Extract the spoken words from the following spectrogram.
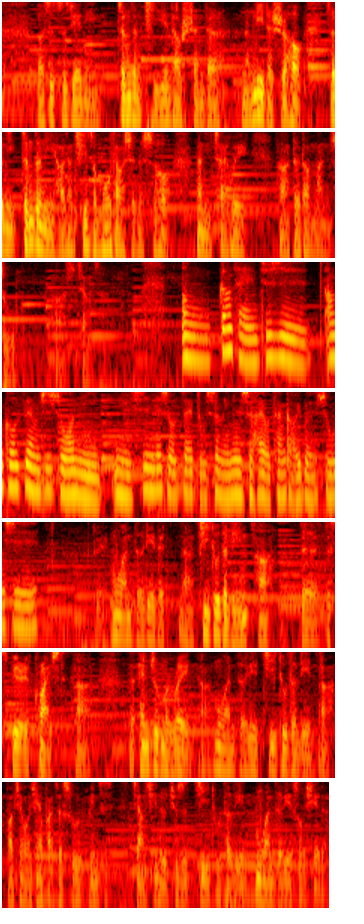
而是直接你真正体验到神的能力的时候，所以你真正你好像亲手摸到神的时候，那你才会啊得到满足，啊是这样子。嗯，刚才就是 Uncle Sam 是说你你是那时候在读圣灵论时，还有参考一本书是，对，穆安德烈的啊，基督的灵啊，The The Spirit of Christ 啊，The Andrew Murray 啊，穆安德烈基督的灵啊，抱歉，我现在把这书名字讲清楚，就是基督的灵，穆安德烈所写的。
